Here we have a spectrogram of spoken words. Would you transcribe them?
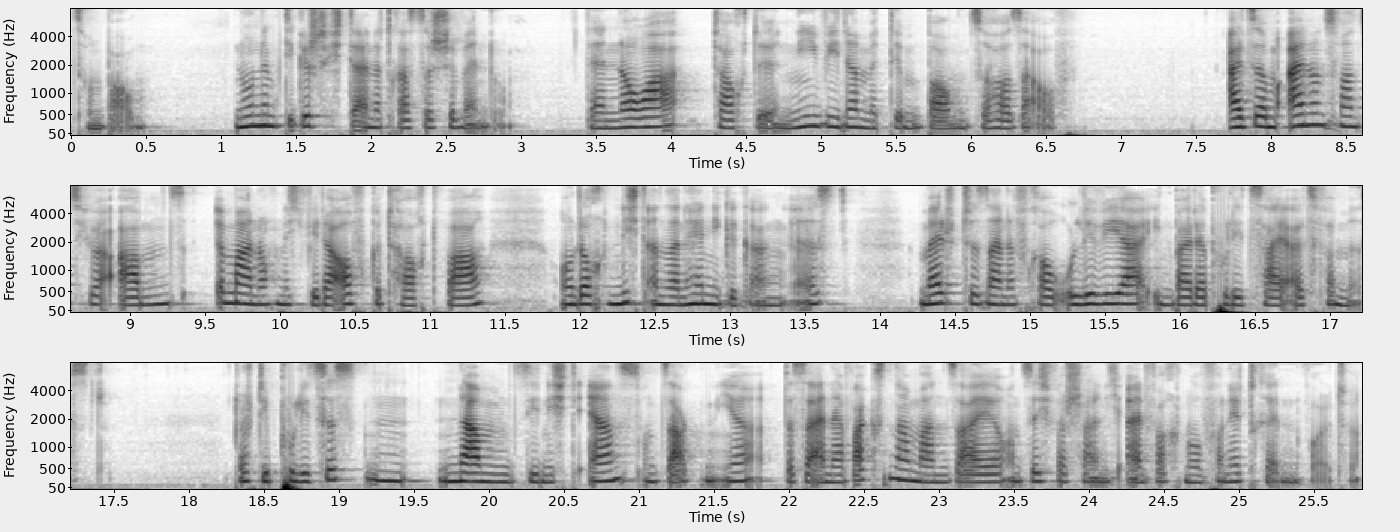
zum Baum. Nun nimmt die Geschichte eine drastische Wendung. Denn Noah tauchte nie wieder mit dem Baum zu Hause auf. Als er um 21 Uhr abends immer noch nicht wieder aufgetaucht war und auch nicht an sein Handy gegangen ist, meldete seine Frau Olivia ihn bei der Polizei als vermisst. Doch die Polizisten nahmen sie nicht ernst und sagten ihr, dass er ein erwachsener Mann sei und sich wahrscheinlich einfach nur von ihr trennen wollte.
